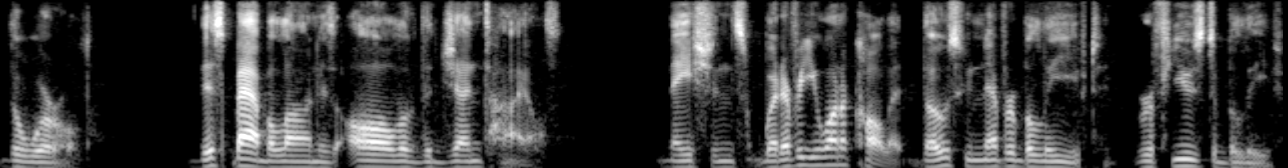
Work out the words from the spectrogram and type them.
the world. This Babylon is all of the Gentiles, nations, whatever you want to call it, those who never believed, refused to believe.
